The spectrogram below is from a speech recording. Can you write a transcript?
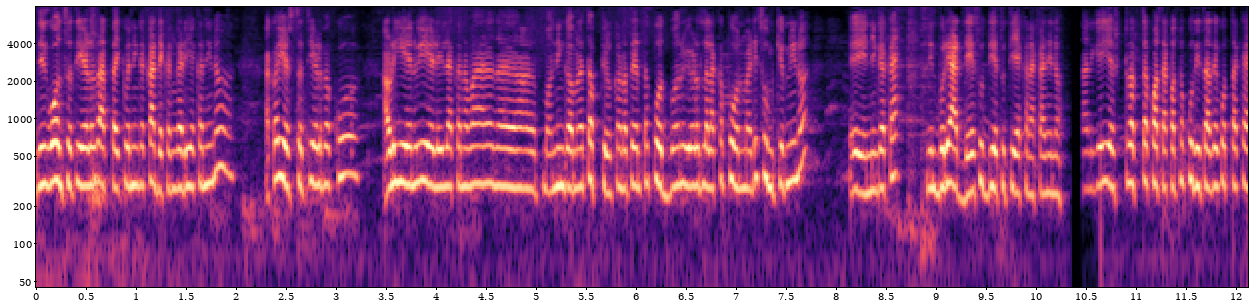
ನೀವು ಒಂದ್ಸತಿ ಹೇಳಿದ್ರೆ ಅರ್ಥ ಆಯ್ತು ನಿಂಗೆ ಕದೆ ಕಂಗಡಿ ಅಕ್ಕ ನೀನು? ಅಕ್ಕ ಎಷ್ಟು ಸತಿ ಹೇಳ್ಬೇಕು? ಅವಳು ಏನು ಹೇಳಿಲ್ಲ ಕಣವ ನಿಂಗೆ ಗಮನ ತಪ್ಪು ತಿಳ್ಕೊಳತ್ತೆ ಅಂತ ಕೊದ್ಬನು ಹೇಳೋದಲ್ಲಕ್ಕ ಫೋನ್ ಮಾಡಿ ಸುಮ್ಕಿರ್ ನೀನು. ಏ, ನಿಂಗಕ್ಕ, ನಿನ್ ಬರೀ ಅದೇ ಸುದ್ದಿ ಎತ್ತುತ್ತೀಯ ಕನಕ ನೀನು? ನನಗೆ ಎಷ್ಟು ರಕ್ತ ಕೊತ್ತ ಕೊತ್ತ ಕುದಿತದೆ ಗೊತ್ತಕ್ಕ?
